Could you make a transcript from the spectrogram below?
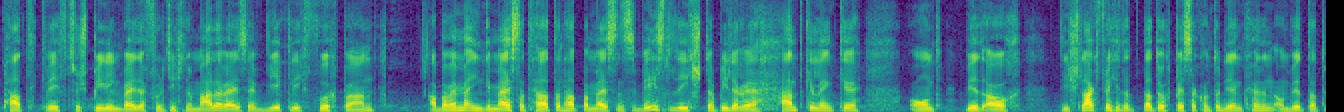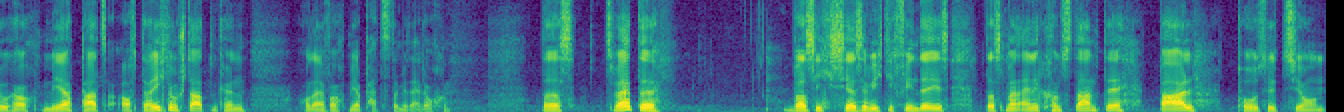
Puttgriff zu spielen, weil der fühlt sich normalerweise wirklich furchtbar an. Aber wenn man ihn gemeistert hat, dann hat man meistens wesentlich stabilere Handgelenke und wird auch die Schlagfläche dadurch besser kontrollieren können und wird dadurch auch mehr Parts auf der Richtung starten können und einfach mehr Parts damit einlochen. Das zweite, was ich sehr, sehr wichtig finde, ist, dass man eine konstante Ballposition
